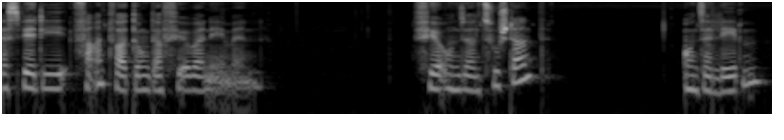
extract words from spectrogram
dass wir die Verantwortung dafür übernehmen. Für unseren Zustand, unser Leben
